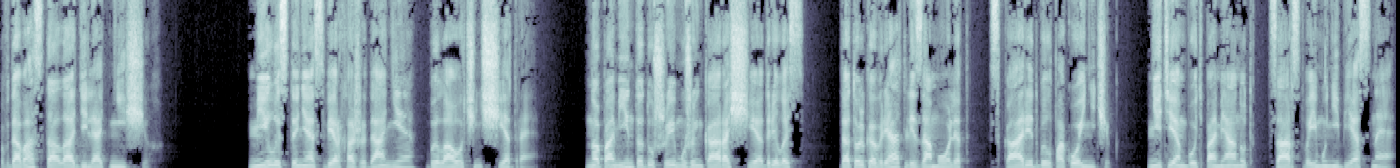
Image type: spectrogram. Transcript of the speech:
вдова стала отделять нищих. Милостыня сверх ожидания была очень щедрая. Но поминта души муженька расщедрилась, да только вряд ли замолят Скарит был покойничек, не тем будь помянут царство ему небесное.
